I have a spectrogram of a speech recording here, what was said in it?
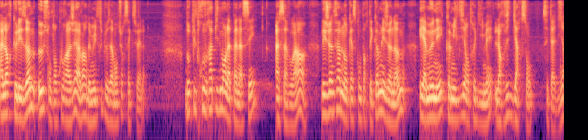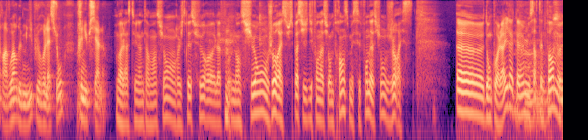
alors que les hommes, eux, sont encouragés à avoir de multiples aventures sexuelles. Donc ils trouvent rapidement la panacée, à savoir, les jeunes femmes n'ont qu'à se comporter comme les jeunes hommes et à mener, comme il dit entre guillemets, leur vie de garçon, c'est-à-dire avoir de multiples relations prénuptiales. Voilà, c'était une intervention enregistrée sur euh, la Fondation Jaurès. Je ne sais pas si je dis Fondation de France, mais c'est Fondation Jaurès. Euh, donc voilà, il a quand même une certaine forme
